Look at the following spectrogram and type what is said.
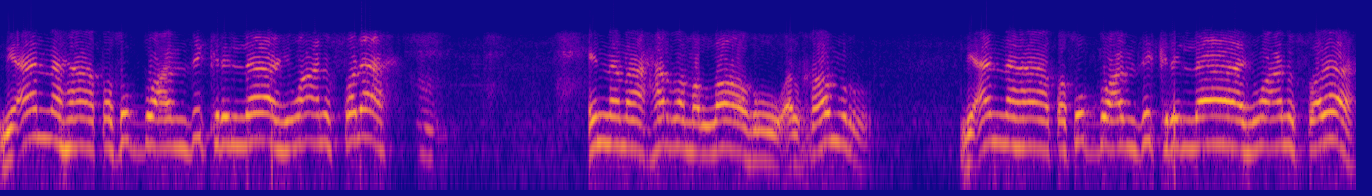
لأنها تصد عن ذكر الله وعن الصلاة. إنما حرم الله الخمر لأنها تصد عن ذكر الله وعن الصلاة.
